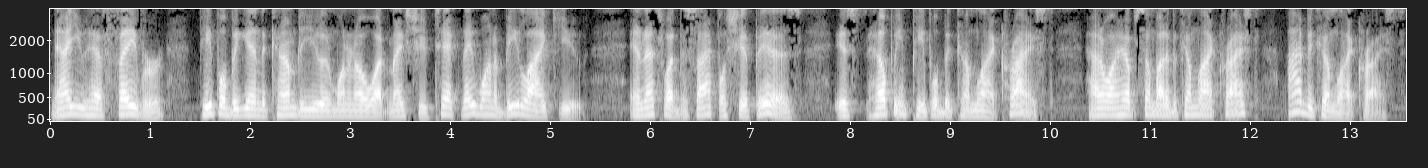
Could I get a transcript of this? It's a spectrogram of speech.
now you have favor. People begin to come to you and want to know what makes you tick. They want to be like you. And that's what discipleship is, is helping people become like Christ. How do I help somebody become like Christ? I become like Christ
